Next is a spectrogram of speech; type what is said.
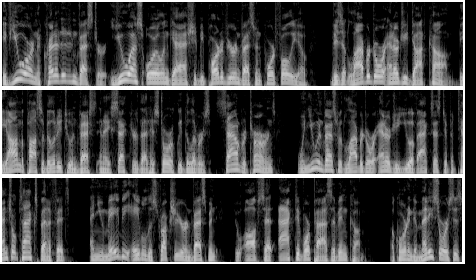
If you are an accredited investor, U.S. oil and gas should be part of your investment portfolio. Visit LabradorEnergy.com. Beyond the possibility to invest in a sector that historically delivers sound returns, when you invest with Labrador Energy, you have access to potential tax benefits and you may be able to structure your investment to offset active or passive income. According to many sources,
